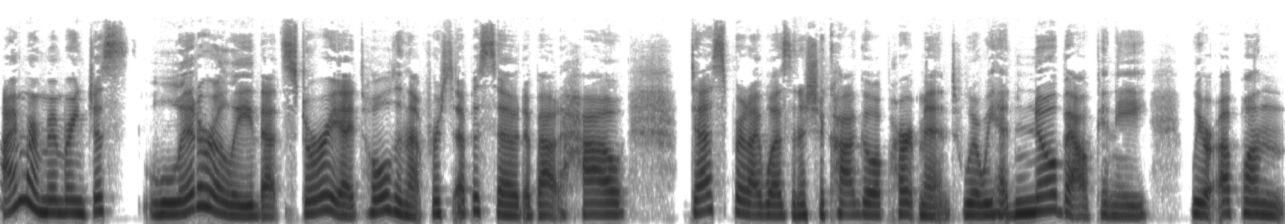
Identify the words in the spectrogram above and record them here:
I'm remembering just literally that story I told in that first episode about how desperate I was in a Chicago apartment where we had no balcony. We were up on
